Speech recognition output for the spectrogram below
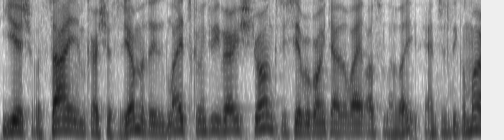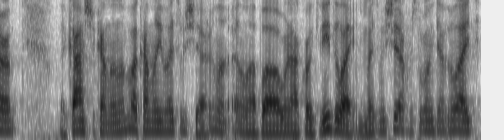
yish vasayim karshus yom. The light's going to be very strong. So you see, we're going to have the light. Last love answers the Gemara. Like kasha kan lava kan lava We're not going to need the light. In we're still going to have the light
